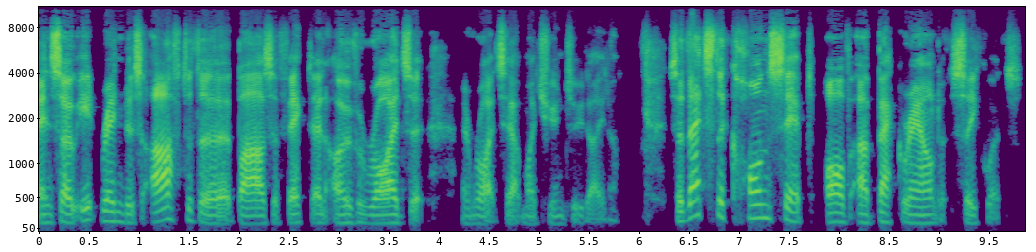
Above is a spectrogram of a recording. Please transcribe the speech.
And so it renders after the bars effect and overrides it and writes out my tune to data. So that's the concept of a background sequence.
